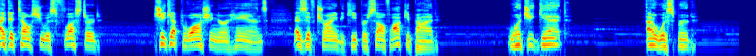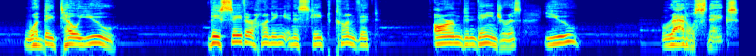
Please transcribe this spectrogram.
I could tell she was flustered. She kept washing her hands as if trying to keep herself occupied. What'd you get? I whispered. What'd they tell you? They say they're hunting an escaped convict. Armed and dangerous. You? Rattlesnakes.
